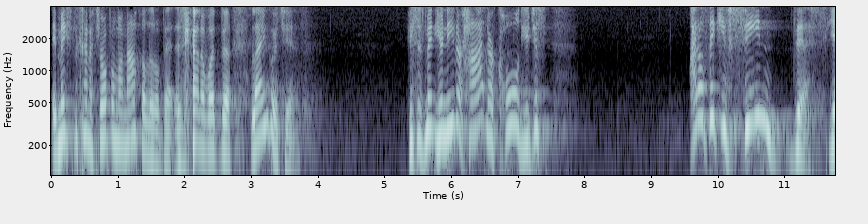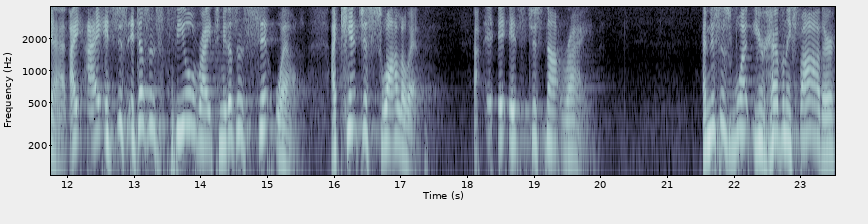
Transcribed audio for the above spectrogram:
it makes me kind of throw up in my mouth a little bit. Is kind of what the language is. He says, "Man, you're neither hot nor cold. You just." I don't think you've seen this yet. I, I, it's just, it doesn't feel right to me. It doesn't sit well. I can't just swallow it. it it's just not right. And this is what your heavenly Father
